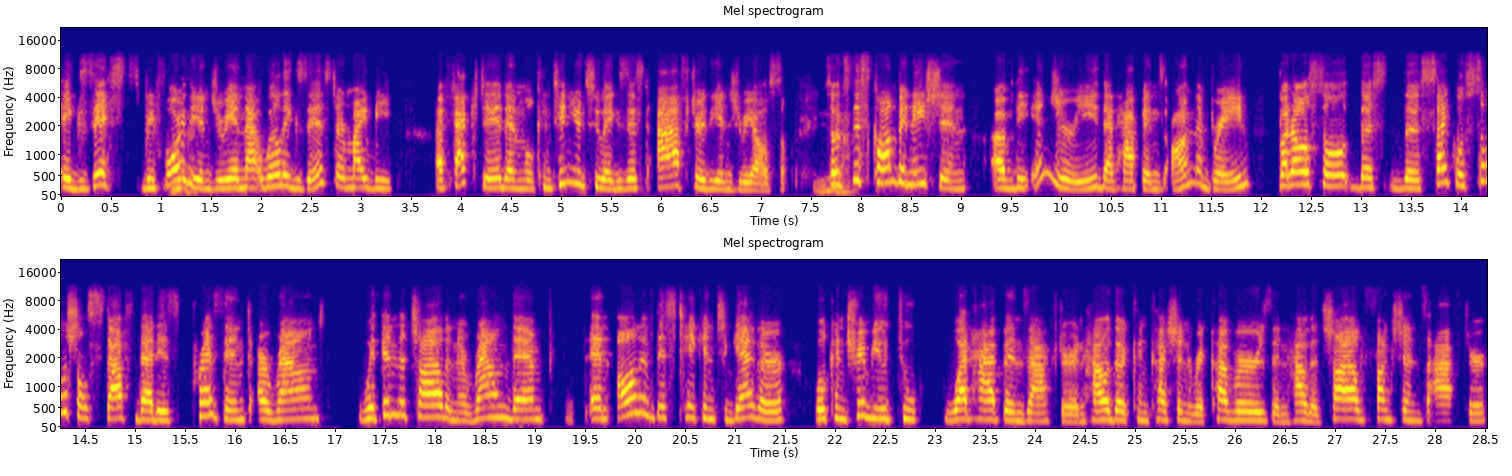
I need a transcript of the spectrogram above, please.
exists before yeah. the injury and that will exist or might be affected and will continue to exist after the injury also. So it's this combination of the injury that happens on the brain but also the the psychosocial stuff that is present around within the child and around them. And all of this taken together will contribute to what happens after and how the concussion recovers and how the child functions after.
